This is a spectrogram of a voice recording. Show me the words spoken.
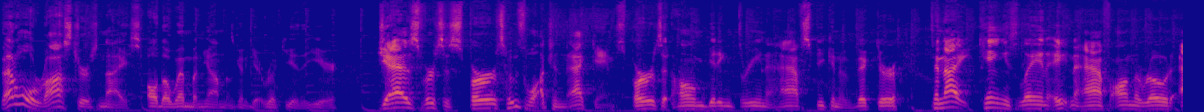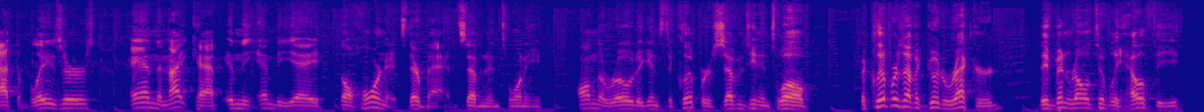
That whole roster is nice, although Wembanyama's going to get Rookie of the Year. Jazz versus Spurs. Who's watching that game? Spurs at home getting three and a half. Speaking of Victor, tonight Kings laying eight and a half on the road at the Blazers. And the nightcap in the NBA, the Hornets. They're bad, seven and twenty on the road against the Clippers, seventeen and twelve. The Clippers have a good record. They've been relatively healthy.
